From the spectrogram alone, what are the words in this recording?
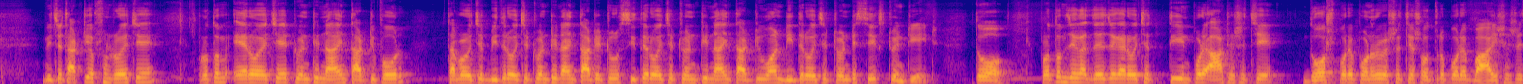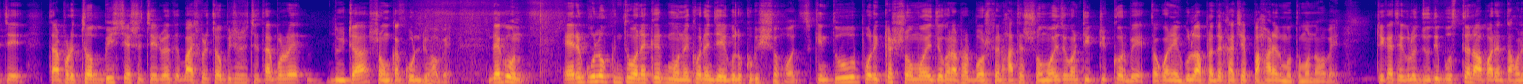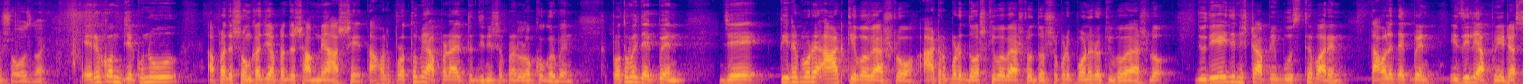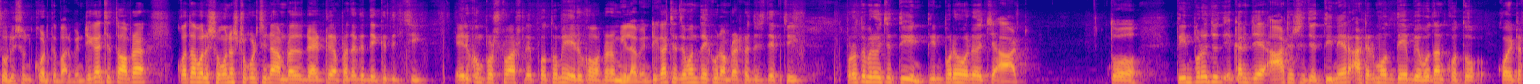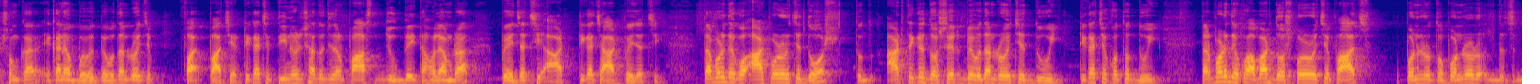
নিচে চারটি অপশন রয়েছে। প্রথম এ রয়েছে টোয়েন্টি নাইন থার্টি ফোর তারপর রয়েছে বিতে রয়েছে টোয়েন্টি নাইন থার্টি টু সিতে রয়েছে টোয়েন্টি নাইন থার্টি ওয়ান ডিতে রয়েছে টোয়েন্টি সিক্স টোয়েন্টি এইট তো প্রথম জায়গা যে জায়গায় রয়েছে তিন, পরে আট এসেছে। দশ পরে পনেরো এসেছে, সতেরো পরে বাইশ এসেছে, তারপরে চব্বিশ এসেছে বাইশ পরে চব্বিশ এসেছে, তারপরে দুইটা সংখ্যা কোনটি হবে? দেখুন, এরগুলো কিন্তু অনেকের মনে করেন যে এগুলো খুবই সহজ। কিন্তু পরীক্ষার সময় যখন আপনার বসবেন, হাতের সময় যখন টিকটিক করবে, তখন এগুলো আপনাদের কাছে পাহাড়ের মতো মনে হবে। ঠিক আছে? এগুলো যদি বুঝতে না পারেন, তাহলে সহজ নয়। এরকম যে কোনো আপনাদের সংখ্যা যদি আপনাদের সামনে আসে, তাহলে প্রথমে আপনারা একটা জিনিস আপনারা লক্ষ্য করবেন। প্রথমে দেখবেন যে তিনের পরে আট কীভাবে আসলো, আটের পরে দশ কীভাবে আসলো, দশের পরে পনেরো কীভাবে আসলো, যদি এই জিনিসটা আপনি বুঝতে পারেন, তাহলে দেখবেন ইজিলি আপনি এটা সলিউশন করতে পারবেন। ঠিক আছে? তো আমরা কথা বলে সময় নষ্ট করছি না, আমরা ডাইরেক্টলি আপনাদেরকে দেখে দিচ্ছি, এরকম প্রশ্ন আসলে প্রথমে এরকম আপনারা মিলাবেন। ঠিক আছে? যেমন দেখুন, আমরা একটা জিনিস দেখছি, প্রথমে রয়েছে তিন তিন পরে হলে হচ্ছে আট। তো তিন পরে যদি এখানে যে আট এসেছে, তিনের আটের মধ্যে ব্যবধান কত? কয়টা সংখ্যার? এখানে ব্যবধান রয়েছে পাঁচের, ঠিক আছে? তিনের সাথে যদি পাঁচ যোগ দিই, তাহলে আমরা পেয়ে যাচ্ছি আট, ঠিক আছে? আট পেয়ে যাচ্ছি। তারপরে দেখো, আট পরে রয়েছে দশ। তো আট থেকে দশের ব্যবধান রয়েছে দুই, ঠিক আছে? কত? দুই। তারপরে দেখো, আবার দশ পরে রয়েছে পাঁচ পনেরো তো, পনেরো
